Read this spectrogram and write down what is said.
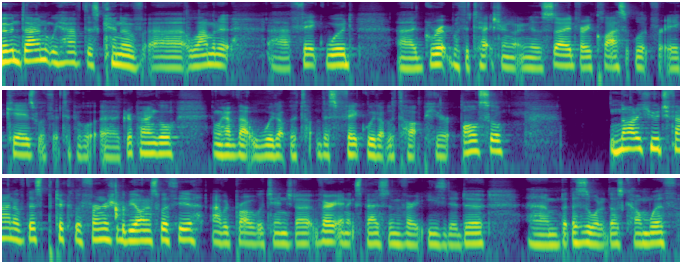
Moving down, we have this kind of uh, laminate uh, fake wood uh, grip with the texturing on the other side. Very classic look for AKs with a typical uh, grip angle. And we have that wood up the top, this fake wood up the top here also. Not a huge fan of this particular furniture, to be honest with you. I would probably change it out. Very inexpensive and very easy to do, um, but this is what it does come with.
